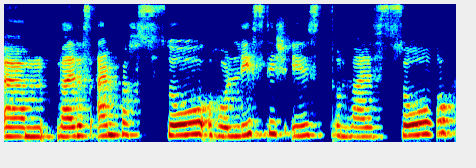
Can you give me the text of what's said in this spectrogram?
Ähm, weil das einfach so holistisch ist und weil es so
